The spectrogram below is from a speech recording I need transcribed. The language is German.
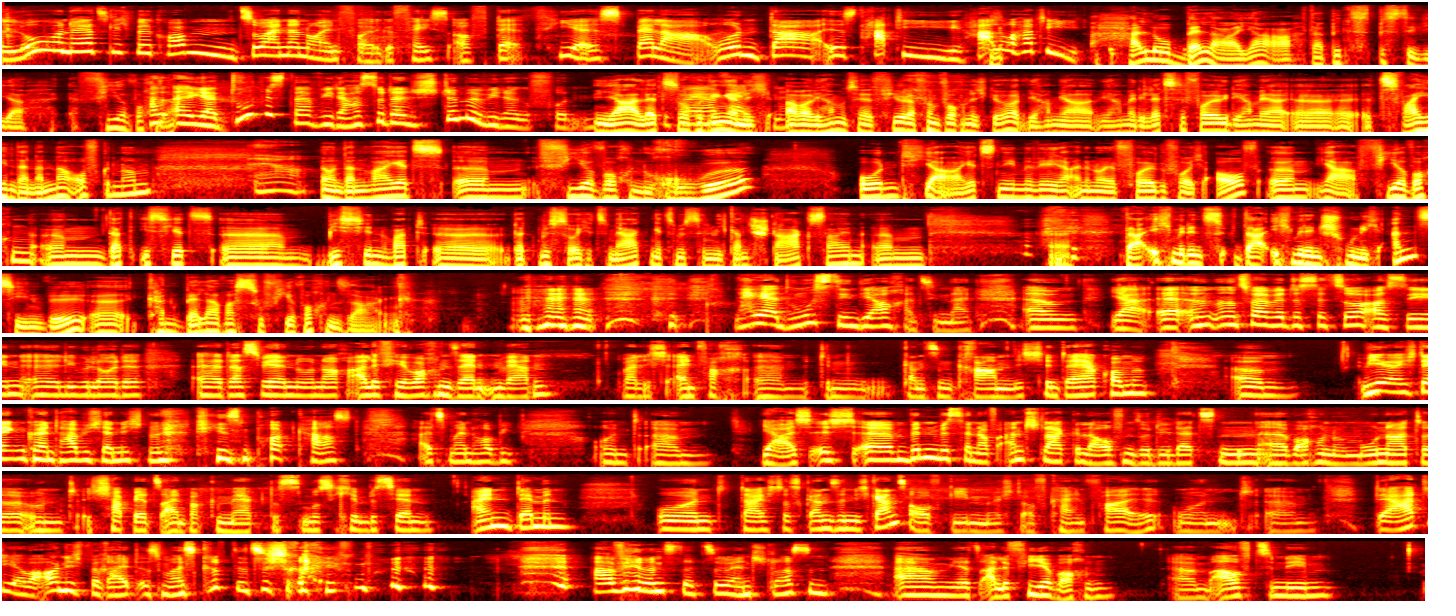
Hallo und herzlich willkommen zu einer neuen Folge Face of Death. Hier ist Bella und da ist Hatti. Hallo Hatti. Hallo Bella, ja, da bist, bist du wieder. Vier Wochen. Also, äh, ja, du bist da wieder. Hast du deine Stimme wieder gefunden? ja, letzte Woche ging ja nicht, ne? aber wir haben uns ja vier oder fünf Wochen nicht gehört. Wir haben ja, wir haben ja die letzte Folge, die haben wir äh, zwei hintereinander aufgenommen. Ja. Und dann war jetzt ähm, vier Wochen Ruhe. Und ja, jetzt nehmen wir wieder eine neue Folge für euch auf. Ähm, ja, vier Wochen, ähm, das ist jetzt äh, ein bisschen was, äh, das müsst ihr euch jetzt merken, jetzt müsst ihr nämlich ganz stark sein. Ähm, äh, da, ich mir den, da ich mir den Schuh nicht anziehen will, äh, kann Bella was zu vier Wochen sagen. Naja, du musst ihn dir auch anziehen. Nein. Ähm, ja, äh, und, und zwar wird es jetzt so aussehen, äh, liebe Leute, äh, dass wir nur noch alle vier Wochen senden werden, weil ich einfach äh, mit dem ganzen Kram nicht hinterherkomme. Ähm, wie ihr euch denken könnt, habe ich ja nicht nur diesen Podcast als mein Hobby. Und ähm, ja, ich, ich äh, bin ein bisschen auf Anschlag gelaufen, so die letzten äh, Wochen und Monate. Und ich habe jetzt einfach gemerkt, das muss ich ein bisschen eindämmen. Und da ich das Ganze nicht ganz aufgeben möchte, auf keinen Fall. Und ähm, der hat die aber auch nicht bereit ist, mal Skripte zu schreiben. haben wir uns dazu entschlossen, ähm, jetzt alle vier Wochen ähm, aufzunehmen,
